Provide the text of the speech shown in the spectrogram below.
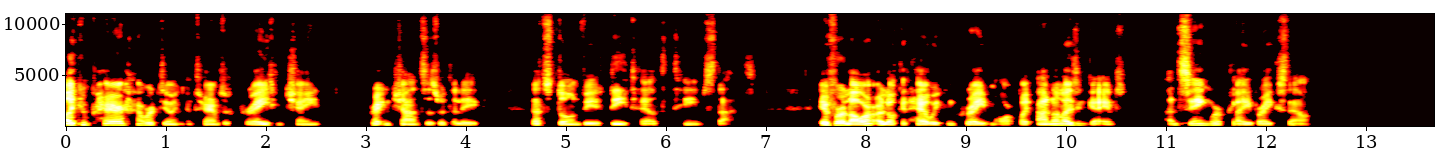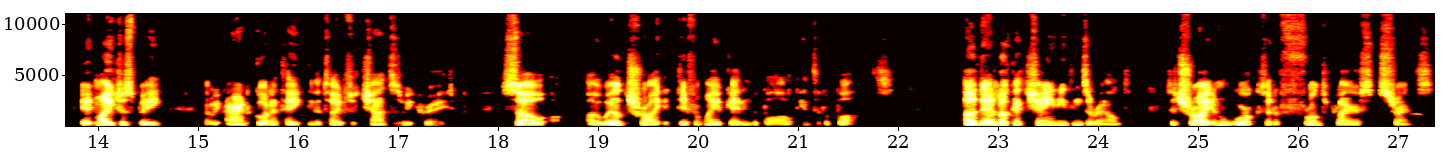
I compare how we're doing in terms of creating change, creating chances with the league. That's done via detailed team stats. If we're lower, I look at how we can create more by analysing games and seeing where play breaks down. It might just be that we aren't good at taking the types of chances we create. So I will try a different way of getting the ball into the box. I'll then look at changing things around to try and work to the front players' strengths.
